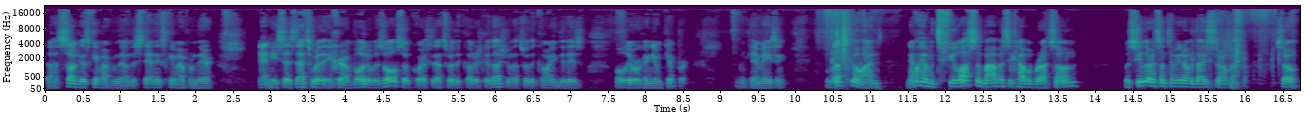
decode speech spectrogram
the hasagas came out from there, understandings came out from there. And he says that's where the Ikar Avoda was also, of course, that's where the Kodesh Kodashim, that's where the Kohen did his holy work on Yom Kippur. Okay, amazing. Let's go on. Now we have Tfilas and Babas Ikabel Bratzon. Usila Ratzon Tamido Yisrael Mecha. So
